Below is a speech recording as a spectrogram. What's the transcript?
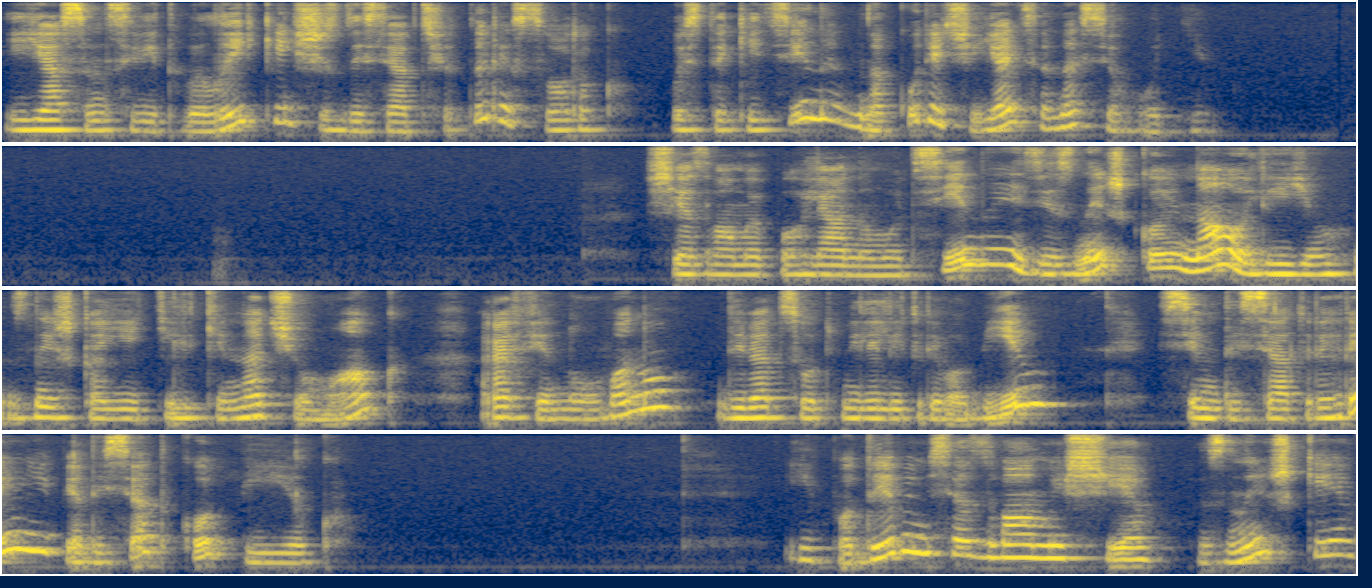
І ясен світ великий 64,40. Ось такі ціни на курячі яйця на сьогодні. Ще з вами поглянемо ціни зі знижкою на олію. Знижка є тільки на чумак, рафіновану 900 мл об'єм 73 гривні 50 копійок. І подивимося з вами ще знижки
